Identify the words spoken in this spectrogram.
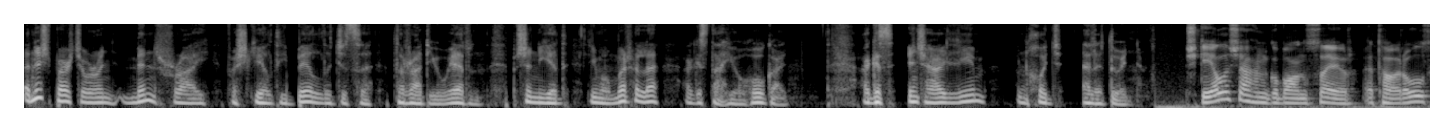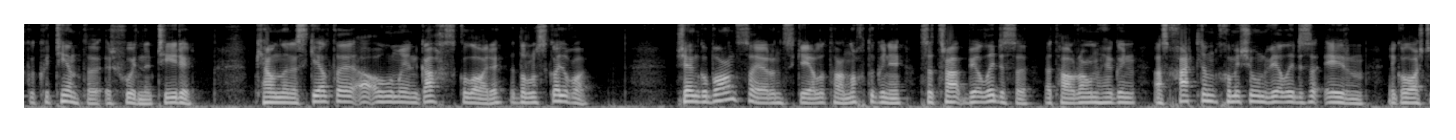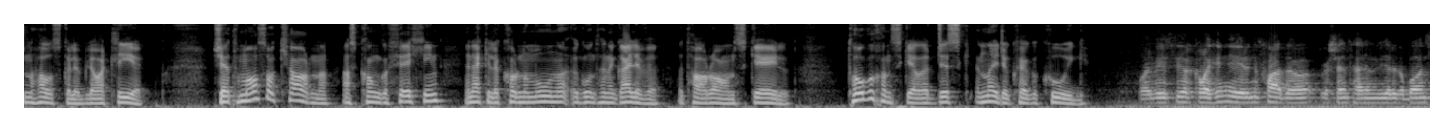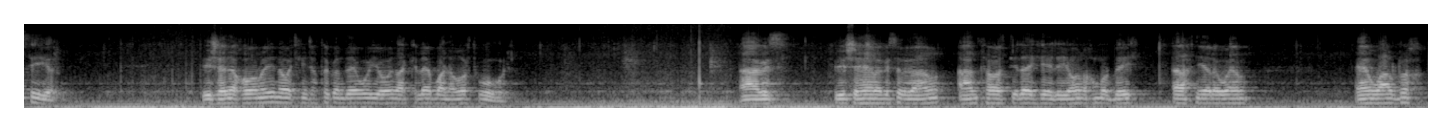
Anois beirt orainn mionshraith fá scéaltaí béaloideasa do Raidió Éireann, b'shin iad Liam Ó Muirthile agus Daithí Ó hÓgáin. Agus inseoidh Liam an chuid eile dúinn. Scéal is ea An Gobán Saor atá ar eolas go coitianta ar fuaid na tíre. Ceann de na scéalta a fhoghlamaíonn gach scoláire ag dul ar scoil dho. Sé an Gobán Saor an scéal atá anocht againne sa tsraith Béaloideasa atá roghnaithe againn as Chartlann Choimisiún Bhéaloideasa Éireann i gColáiste na hOllscoile, Baile Átha Cliath. Sé Tomás Ó Ceárna as Conga Féichín in aice le Corr na Móna i gContae na Gaillimhe atá á rá an scéil. Tógadh an scéal ar diosc i 1955. Bhuel, bhí saor cloiche in Éirinn fad ó bhí sé ag taitneamh an mhír go bán saor. Bhí sé ina chónaí in áit cinnteachta Contae Mhaigh Eo in aice le Baile an Ghort Mhóir. Agus bhí sé féin agus a bhean an-tsástaí le chéile, Eoghan Chomarbaill, ach ní raibh aon bhaldrach.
